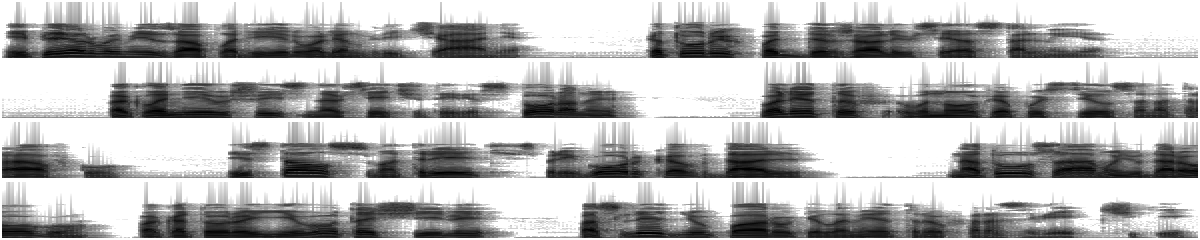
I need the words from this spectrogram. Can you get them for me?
и первыми зааплодировали англичане, которых поддержали все остальные. Поклонившись на все четыре стороны, Валетов вновь опустился на травку и стал смотреть с пригорка вдаль на ту самую дорогу, по которой его тащили последнюю пару километров разведчики.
